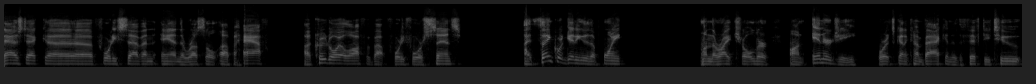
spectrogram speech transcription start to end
NASDAQ uh, 47 and the Russell up a half. Uh, crude oil off about 44 cents. I think we're getting to the point on the right shoulder on energy where it's going to come back into the 52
